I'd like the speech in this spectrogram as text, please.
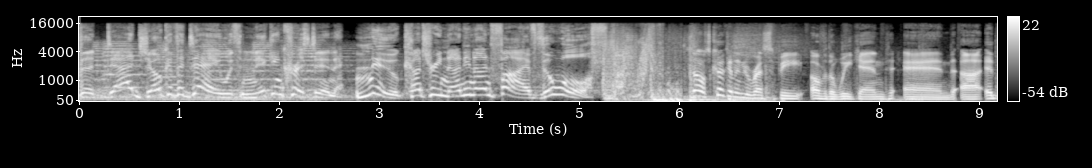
The dad joke of the day with Nick and Kristen. New Country 99.5 The Wolf. So I was cooking a new recipe over the weekend, and uh, it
